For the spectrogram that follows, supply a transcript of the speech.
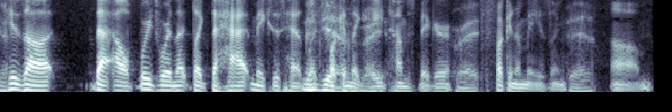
Yeah. his uh that outfit where he's wearing that like the hat makes his head like Yeah, fucking like right. eight times bigger. Right. Fucking amazing. Yeah. Um,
